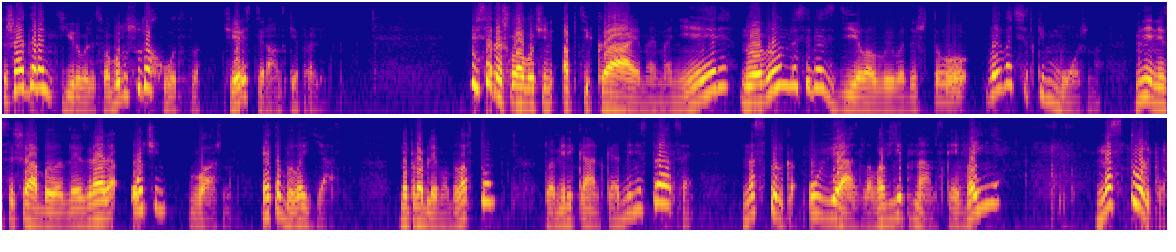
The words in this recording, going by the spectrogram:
США гарантировали свободу судоходства через Тиранские проливы. Беседа шла в очень обтекаемой манере, но Эврон для себя сделал выводы, что воевать все-таки можно. Мнение США было для Израиля очень важным, это было ясно. Но проблема была в том, что американская администрация настолько увязла во Вьетнамской войне, настолько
